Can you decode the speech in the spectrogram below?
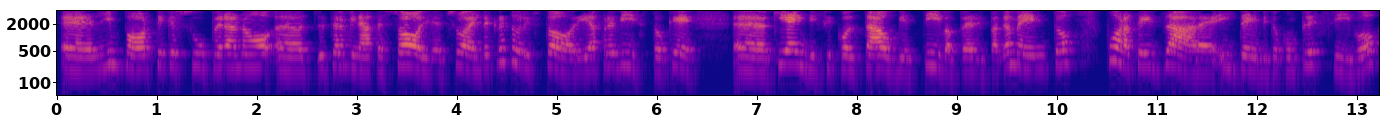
eh, gli importi che superano eh, determinate soglie, cioè il decreto ristori ha previsto che eh, chi è in difficoltà obiettiva per il pagamento può rateizzare il debito complessivo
